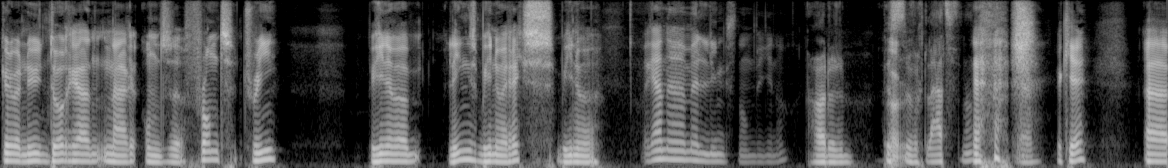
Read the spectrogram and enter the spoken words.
Kunnen we nu doorgaan naar onze front tree? Beginnen we links, beginnen we rechts, beginnen we... We gaan eh, met links dan beginnen. Houden de beste voor het laatste. Ja. Oké. Eh,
